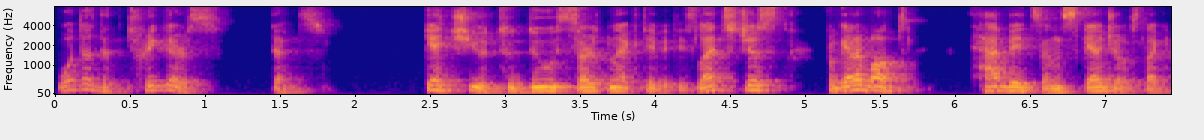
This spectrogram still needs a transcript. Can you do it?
what are the triggers that get you to do certain activities let's just forget about habits and schedules like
